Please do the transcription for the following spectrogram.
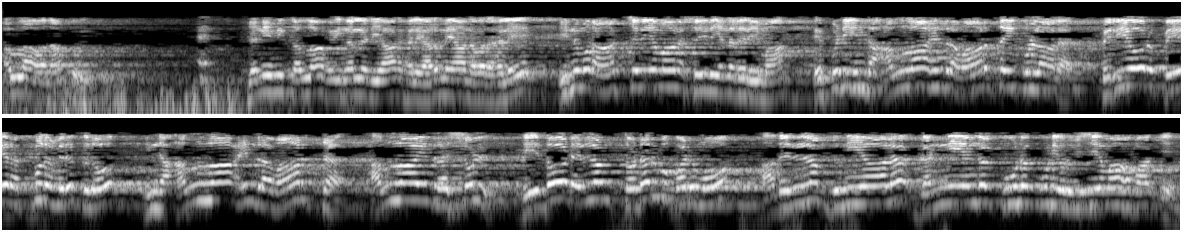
அல்லாஹ் தான் குறிக்கும் கண்ணியமிக்கு அல்லாஹை நல்லடியார்களே அருமையானவர்களே இன்னும் ஒரு ஆச்சரியமான செய்தி என்ன தெரியுமா? எப்படி இந்த அல்லாஹ் என்ற வார்த்தைக்குள்ளால பெரிய ஒரு பேர் அற்புதம் இருக்குதோ இந்த அல்லாஹ் என்ற வார்த்தை அல்லாஹ் என்ற சொல் ஏதோடு எல்லாம் தொடர்பு படுமோ அதெல்லாம் துணியால கண்ணியங்கள் கூடக்கூடிய ஒரு விஷயமாக பார்க்கிறேன்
